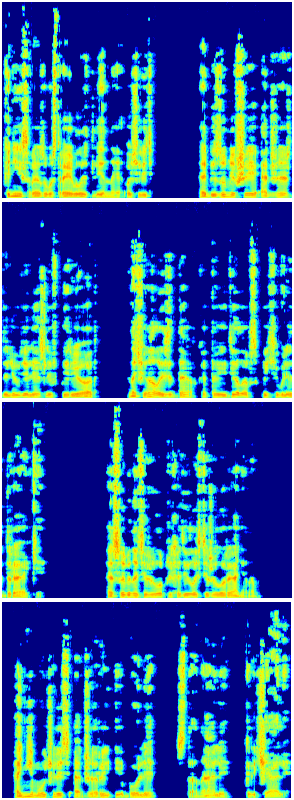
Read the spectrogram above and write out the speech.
К ней сразу выстраивалась длинная очередь. Обезумевшие от жажды люди лезли вперед. Начиналась давка, то и дело вспыхивали драки. Особенно тяжело приходилось тяжело раненым. Они мучились от жары и боли, стонали, кричали.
